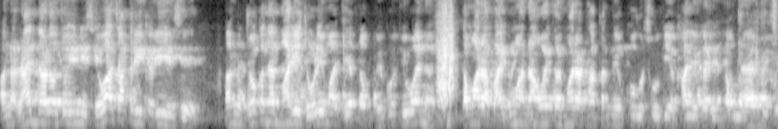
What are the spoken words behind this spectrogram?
અને રાત દાડો જો એની સેવા ચાકરી કરી છે અને જો કદાચ મારી જોડીમાં જે તપ ભેગું થયું હોય ને, તમારા ભાગમાં ના હોય તો મારા ઠાકરને એવું છું કે ખાલી કરી તમને આપી છે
